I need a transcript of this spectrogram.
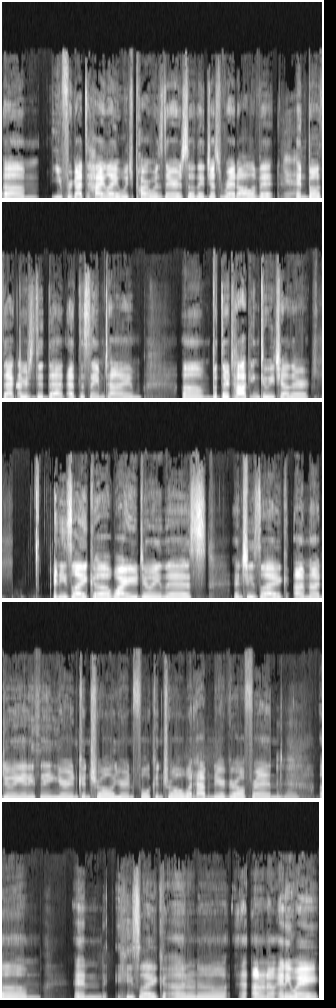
um you forgot to highlight which part was theirs so they just read all of it. Yeah. and both actors did that at the same time. Um but they're talking to each other. And he's like uh why are you doing this and she's like i'm not doing anything. You're in control. You're in full control. What happened to your girlfriend? Um and he's like i don't know. I don't know. Anyway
